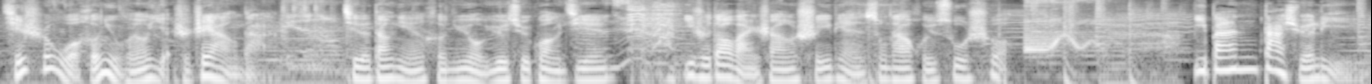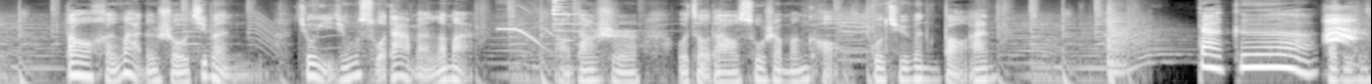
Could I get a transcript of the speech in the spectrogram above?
其实我和女朋友也是这样的。记得当年和女友约去逛街，一直到晚上十一点送她回宿舍。一般大学里，到很晚的时候基本就已经锁大门了嘛。然后当时我走到宿舍门口，过去问保安：“大哥，不是，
